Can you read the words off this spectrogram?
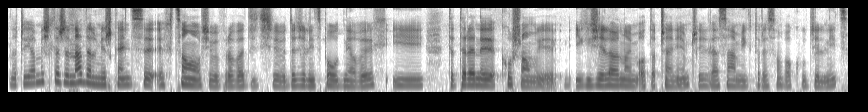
Znaczy ja myślę, że nadal mieszkańcy chcą się wyprowadzić do dzielnic południowych i te tereny kuszą ich zielonym otoczeniem, czyli lasami, które są wokół dzielnic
